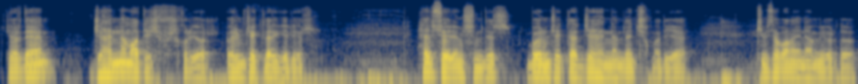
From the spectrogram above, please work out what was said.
İçeriden cehennem ateşi fışkırıyor. Örümcekler geliyor. Hep söylemişimdir. Bu örümcekler cehennemden çıkma diye. Kimse bana inanmıyordu.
